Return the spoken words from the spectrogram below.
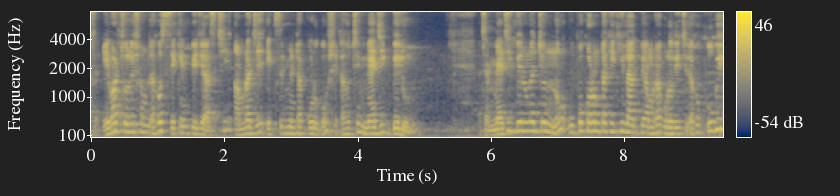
আচ্ছা এবার চলে এসো আমরা দেখো সেকেন্ড পেজে আসছি। আমরা যে এক্সপেরিমেন্টটা করব, সেটা হচ্ছে ম্যাজিক বেলুন আচ্ছা ম্যাজিক বেলুনের জন্য উপকরণটা কি কি লাগবে আমরা বলে দিচ্ছি। দেখো, খুবই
